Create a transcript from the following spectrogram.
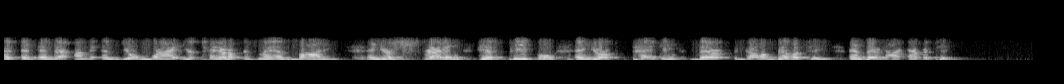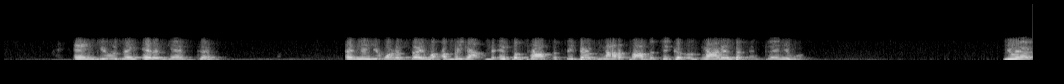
and, and, and, I mean, and you're right, you're tearing up this man's body, and you're shredding his people, and you're taking their gullibility and their naivety and using it against him. And then you want to say, well, we got, it's a prophecy. There's not a prophecy because it's not in the continuum. You had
